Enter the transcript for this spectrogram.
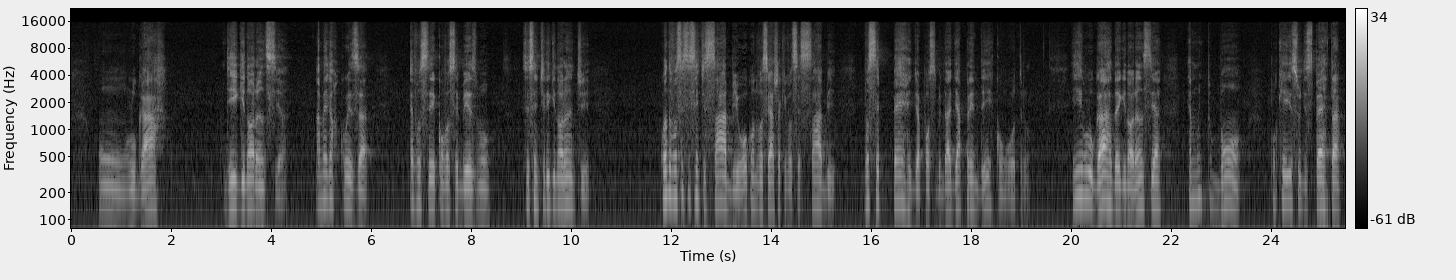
um lugar de ignorância. A melhor coisa é você com você mesmo se sentir ignorante. Quando você se sente sábio ou quando você acha que você sabe, você perde a possibilidade de aprender com o outro. E o lugar da ignorância é muito bom, porque isso desperta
